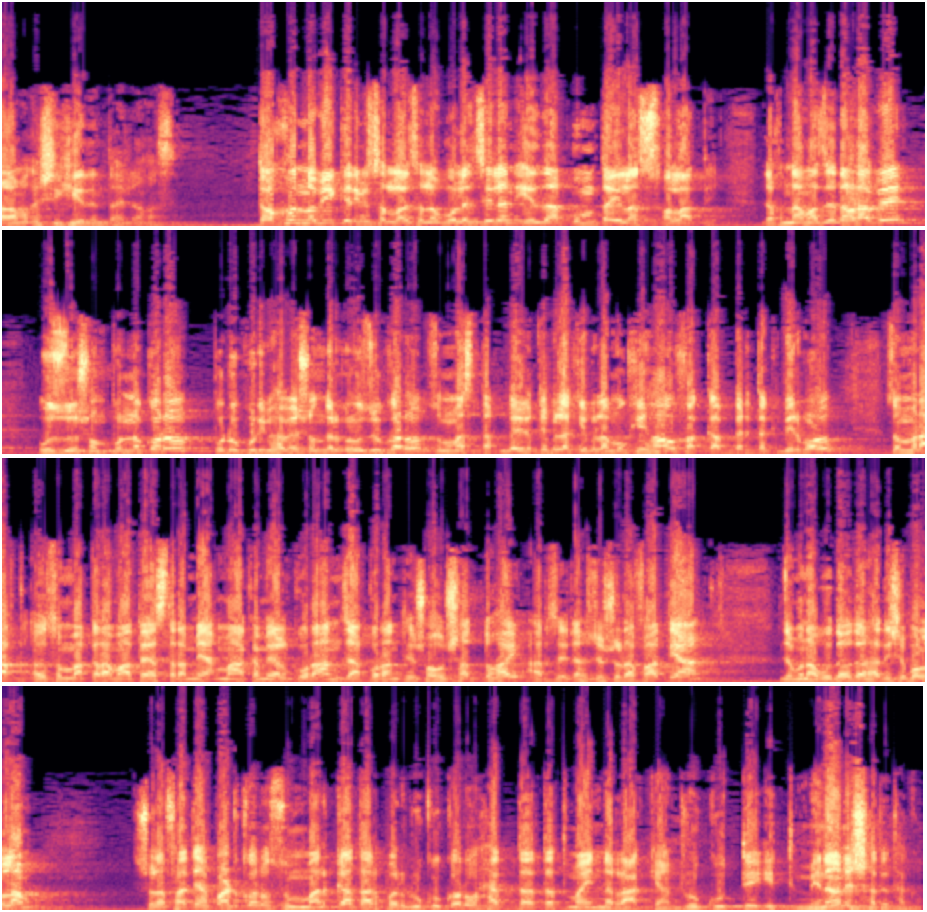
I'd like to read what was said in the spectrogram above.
আমাকে শিখিয়ে দেন তাই নামাজ। তখন নবী করিম সাল্লাম বলেছিলেন এজা কুমতাইলা সলাতে। যখন নামাজে দাঁড়াবে উজু সম্পূর্ণ করো পুরোপুরি ভাবে সুন্দর করে উজু করো। সুম্মাস তাকবির কিবলা কিবলা মুখী হও, ফাক্কাব্বের, তাকবির বড় সুম্মা কারামাতে মা কামিয়াল কোরআন, যা কোরআন থেকে সহজ সাধ্য হয়। আর সেটা হচ্ছে সুরা ফাতিহা। যেমন আবু দাউদার হাদিসে বললাম, সুরা ফাতিহা পাঠ করো সুম্মার্কা তারপর রুকু করো, হাত্তা তাতমাইন্না রাকিয়ান। রুকুতে ইতমিনানের সাথে থাকো।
